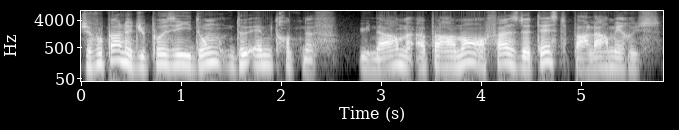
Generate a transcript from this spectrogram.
je vous parle du Poséidon 2M39 une arme apparemment en phase de test par l'armée russe.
